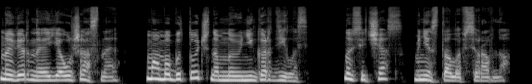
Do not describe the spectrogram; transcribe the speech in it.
Наверное, я ужасная. Мама бы точно мною не гордилась. Но сейчас мне стало все равно.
